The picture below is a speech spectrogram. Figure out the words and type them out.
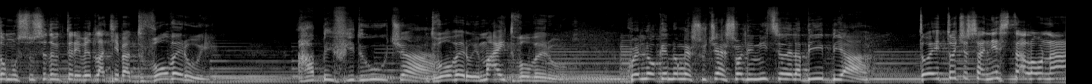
tomu susedovi, ktorý je vedľa teba, dôveruj, abbi fiducia. dôveruj, maj dôveru. Quello che non è successo all'inizio della Bibbia, To je to, čo sa nestalo na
